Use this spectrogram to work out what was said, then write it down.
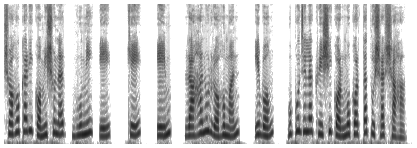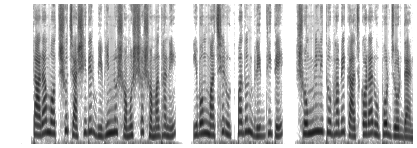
সহকারী কমিশনার ভূমি এ, কে, এম, রাহানুর রহমান এবং উপজেলা কৃষি কর্মকর্তা তুষার সাহা। তারা মৎস্য চাষীদের বিভিন্ন সমস্যা সমাধানে এবং মাছের উৎপাদন বৃদ্ধিতে সম্মিলিতভাবে কাজ করার উপর জোর দেন।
